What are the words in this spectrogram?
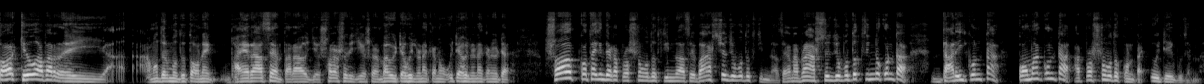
তো কেউ আবার এই, আমাদের মধ্যে তো অনেক ভাইয়েরা আছেন, তারা ওই যে সরাসরি জিজ্ঞেস করেন বা ওইটা হইল না কেন? ওইটা হইল না কেন? ওইটা সব কথা কিন্তু একটা প্রশ্নবোধক চিহ্ন আছে বা আশ্চর্যবোধক চিহ্ন আছে। কারণ আপনার আশ্চর্যবোধক চিহ্ন কোনটা? দাড়ি কোনটা? কমা কোনটা? আর প্রশ্নবোধক কোনটা? ওইটাই বুঝেন না।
